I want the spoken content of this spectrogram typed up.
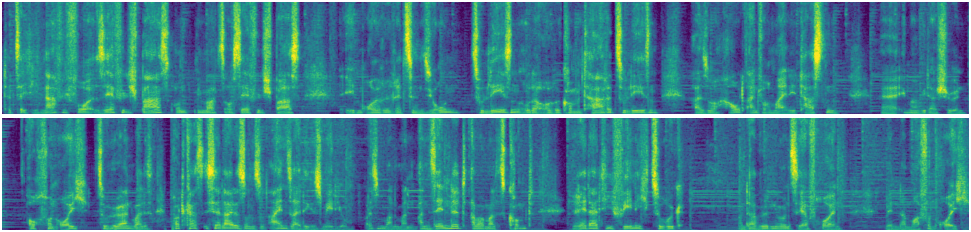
tatsächlich nach wie vor sehr viel Spaß und mir macht es auch sehr viel Spaß, eben eure Rezensionen zu lesen oder eure Kommentare zu lesen. Also haut einfach mal in die Tasten. Äh, immer wieder schön, auch von euch zu hören, weil das Podcast ist ja leider so ein, so ein einseitiges Medium. Also man, man, man sendet, aber man, es kommt relativ wenig zurück. Und da würden wir uns sehr freuen, wenn da mal von euch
